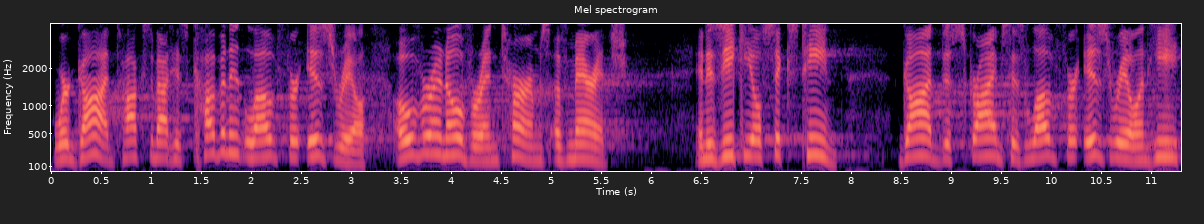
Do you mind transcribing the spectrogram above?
where God talks about his covenant love for Israel over and over in terms of marriage. In Ezekiel 16, God describes his love for Israel, and he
